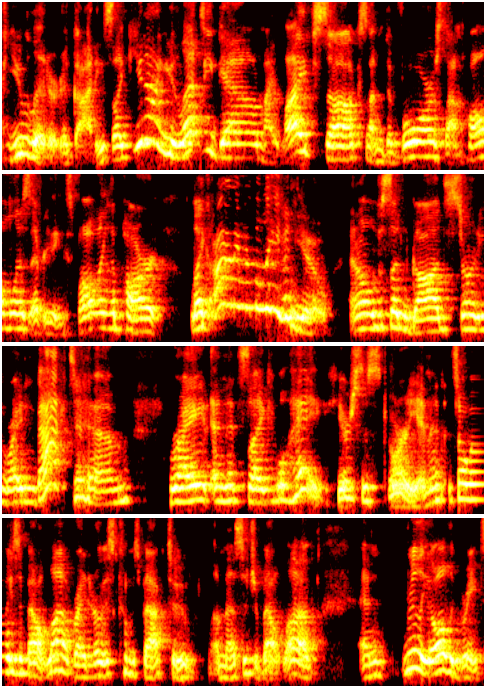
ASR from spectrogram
fu letter to God. He's like, you know, you let me down. My life sucks. I'm divorced. I'm homeless. Everything's falling apart. Like I don't even believe in you. And all of a sudden, God's starting writing back to him right? And it's like, well, hey, here's the story. And it's always about love, right? It always comes back to a message about love. And really, all the great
